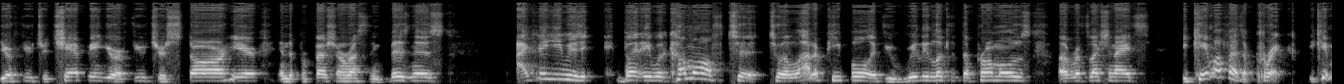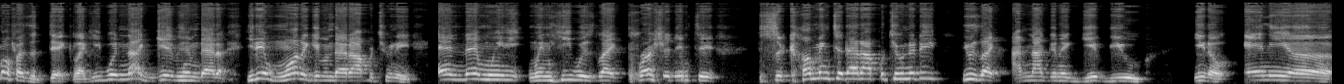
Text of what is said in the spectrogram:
You're a future champion. You're a future star here in the professional wrestling business. I think he was, but it would come off to, to a lot of people, if you really looked at the promos of Reflection Nights, he came off as a prick. He came off as a dick. Like he would not give him that. He didn't want to give him that opportunity. And then when he when he was like pressured into succumbing to that opportunity, he was like, "I'm not gonna give you, you know, any uh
